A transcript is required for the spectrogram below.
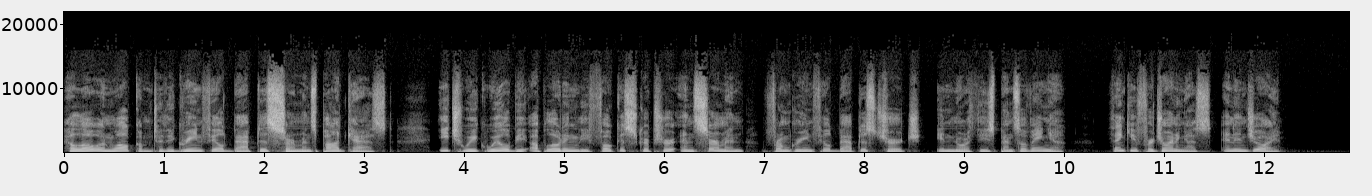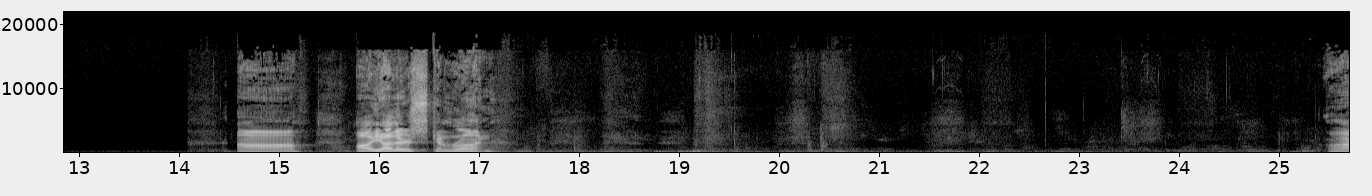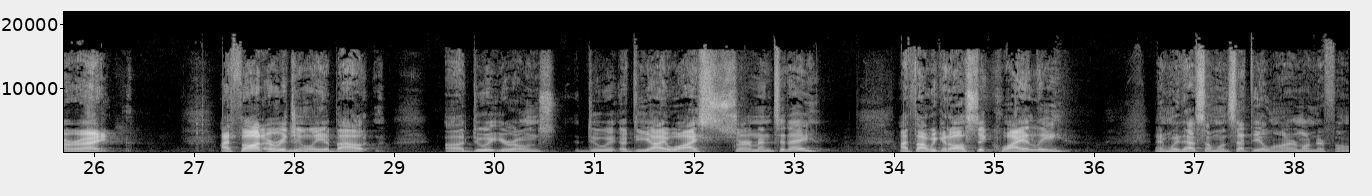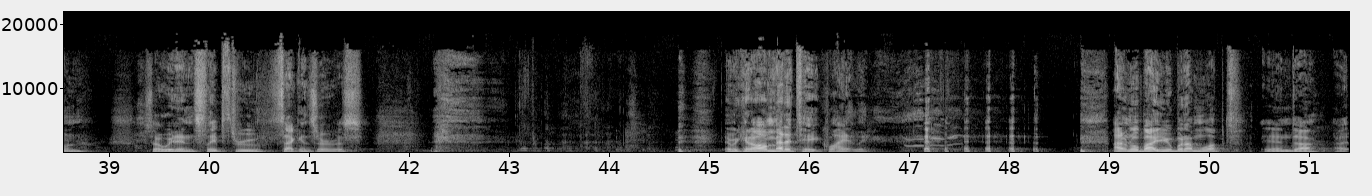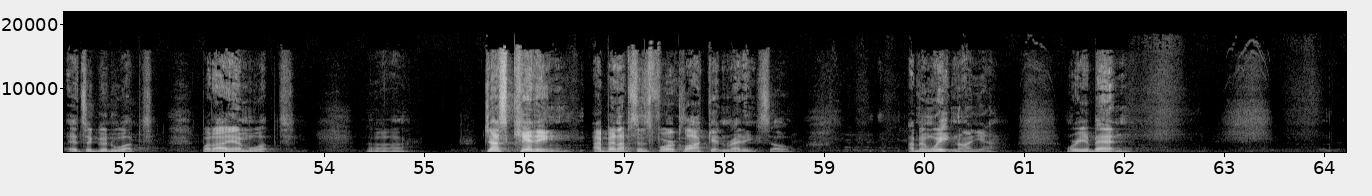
Hello and welcome to the Greenfield Baptist Sermons Podcast. Each week we will be uploading the focus scripture and sermon from Greenfield Baptist Church in Northeast Pennsylvania. Thank you for joining us and enjoy. Ah, all the others can run. All right. I thought originally about uh, do it your own, do it a DIY sermon today. I thought we could all sit quietly, and we'd have someone set the alarm on their phone, so we didn't sleep through second service. and we could all meditate quietly. I don't know about you, but I'm whooped, and uh, it's a good whooped, but I am whooped. Uh, just kidding. I've been up since four o'clock getting ready, so I've been waiting on you. Where you been?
